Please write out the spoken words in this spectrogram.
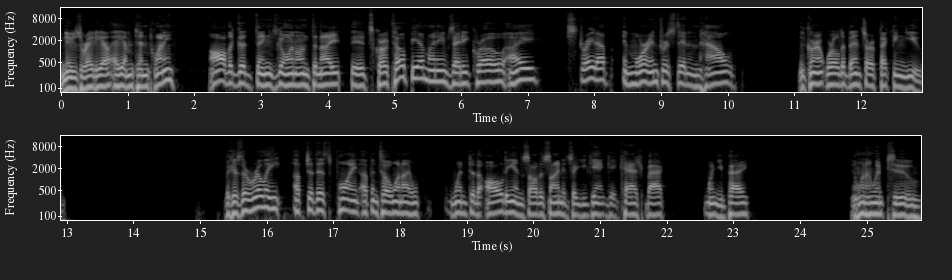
News Radio AM 1020. All the good things going on tonight. It's Crowtopia. My name's Eddy Crow. I straight up am more interested in how the current world events are affecting you. Because they're really, up to this point, up until when I went to the Aldi and saw the sign that said you can't get cash back when you pay. And when I went to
